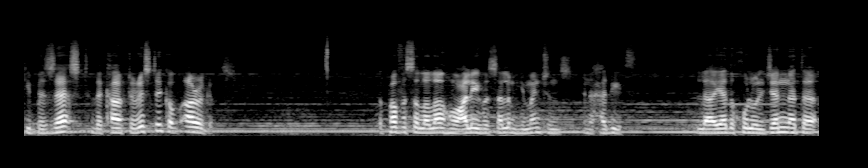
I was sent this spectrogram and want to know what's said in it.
He possessed the characteristic of arrogance. The Prophet ﷺ, he mentions in a hadith, لا يدخل الجنة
